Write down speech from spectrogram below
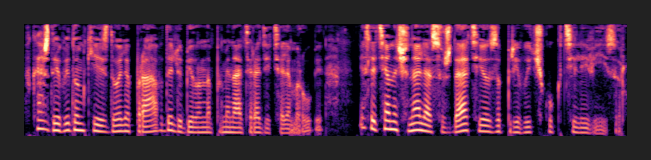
В каждой выдумке есть доля правды, любила напоминать родителям Руби, если те начинали осуждать ее за привычку к телевизору.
